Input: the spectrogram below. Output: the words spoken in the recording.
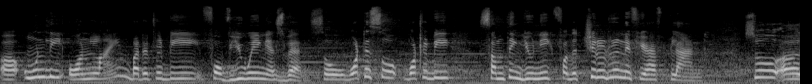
Uh, only online, but it will be for viewing as well. So, what is so? What will be something unique for the children if you have planned? So uh,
